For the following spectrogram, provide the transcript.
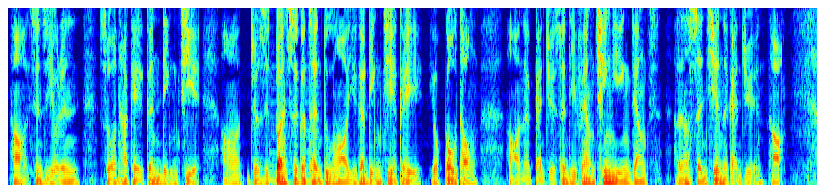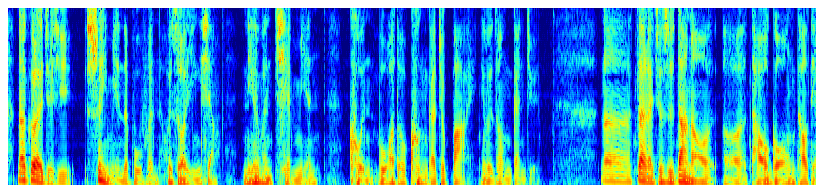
好，甚至有人说他可以跟灵界哦，就是断食个程度哈，一个灵界可以有沟通。哦，那感觉身体非常轻盈，这样子好像神仙的感觉。好，那过来就是睡眠的部分会受到影响，你会很浅眠，困无法都困个就罢，因为这种感觉。那再来就是大脑呃头拱头痛，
